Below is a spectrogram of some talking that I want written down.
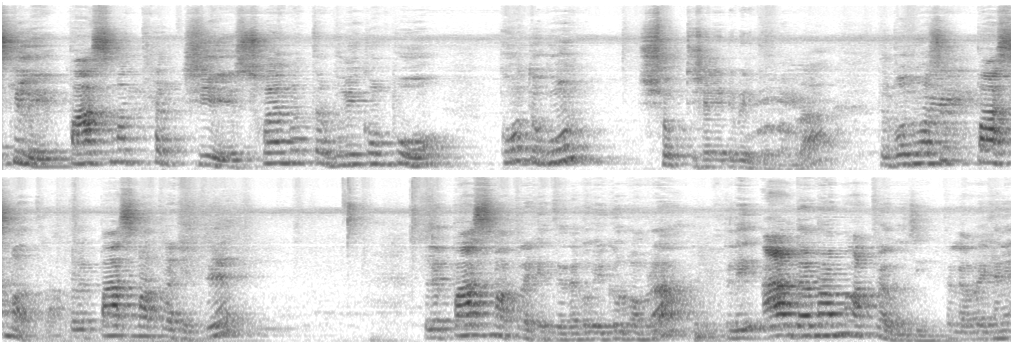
স্কেলে পাঁচ মাত্রার চেয়ে ছয় মাত্রার ভূমিকম্প কত গুণ শক্তিশালী? এটা বের করব আমরা। তাহলে প্রথম আছে পাঁচ মাত্রা। তাহলে পাঁচ মাত্রা ক্ষেত্রে, তাহলে পাঁচ মাত্রা ক্ষেত্রে দেখো বের করব আমরা। তাহলে আর দ্বারা মাত্রা বুঝি। তাহলে আমরা এখানে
